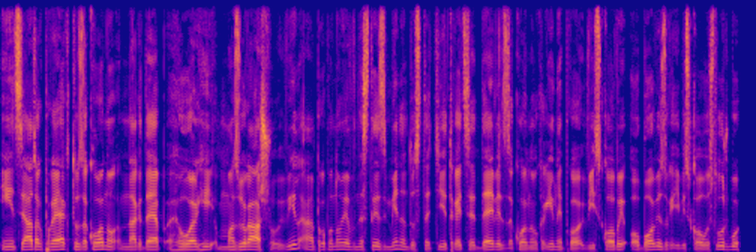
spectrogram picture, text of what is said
Ініціатор проекту закону нардеп Георгій Мазурашу. Він е, пропонує внести зміни до статті 39 закону України про військовий обов'язок і військову службу,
